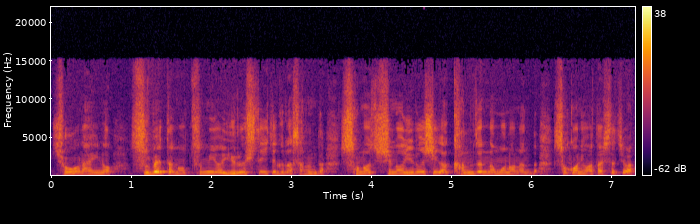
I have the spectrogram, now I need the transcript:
将来の全ての罪を許していてくださるんだ。その死の許しが完全なものなんだ。そこに私たちは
